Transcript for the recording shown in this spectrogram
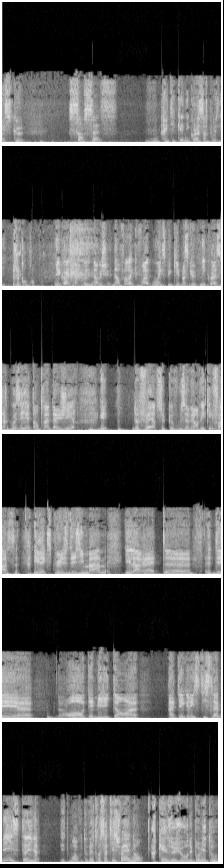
est-ce que, sans cesse, vous critiquez Nicolas Sarkozy? Je comprends pas. Nicolas Sarkozy, non mais je- non, faudrait, que- vous m'expliquiez, parce que Nicolas Sarkozy est en train d'agir et de faire ce que vous avez envie qu'il fasse. Il expulse des imams, il arrête euh, des, euh, oh, des militants euh, intégristes islamistes. Dites-moi, vous devez être satisfait, non? À 15 jours du premier tour?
